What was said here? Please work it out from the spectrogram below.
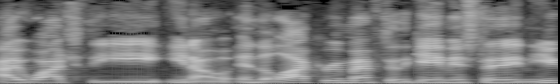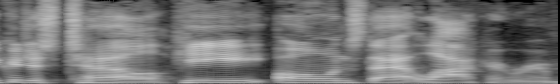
i watched the you know in the locker room after the game yesterday and you could just tell he owns that locker room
